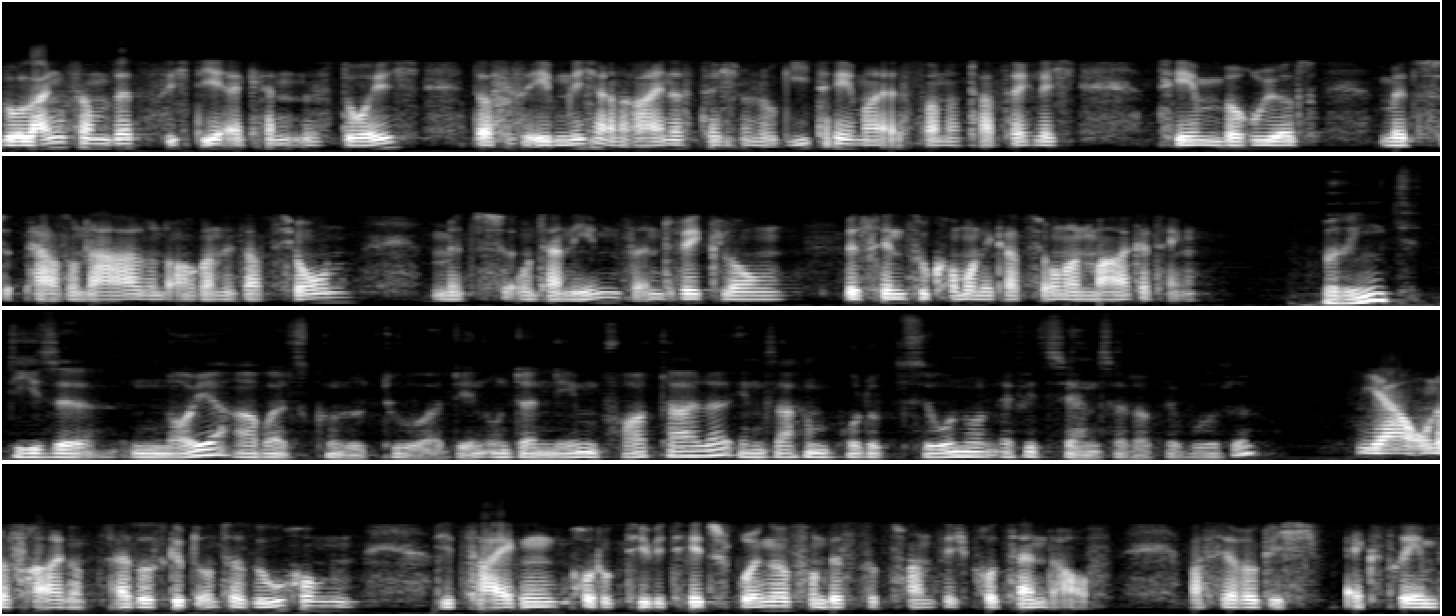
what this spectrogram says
so langsam setzt sich die Erkenntnis durch, dass es eben nicht ein reines Technologiethema ist, sondern tatsächlich Themen berührt mit Personal und Organisation, mit Unternehmensentwicklung bis hin zu Kommunikation und Marketing. Bringt diese neue Arbeitskultur den Unternehmen Vorteile in Sachen Produktion und Effizienz, Herr Dr. Buse? Ja, ohne Frage. Also es gibt Untersuchungen, die zeigen Produktivitätssprünge von bis zu 20 Prozent auf, was ja wirklich extrem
